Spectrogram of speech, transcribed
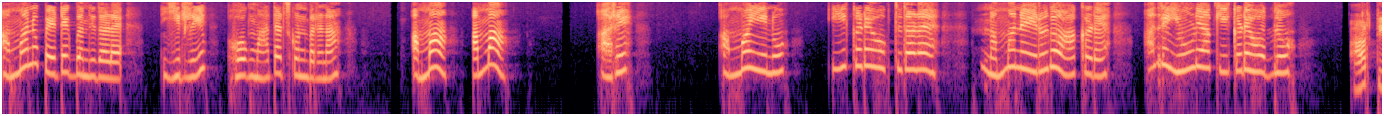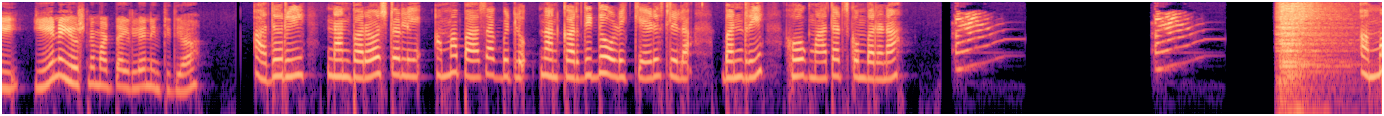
ಅಮ್ಮನೂ ಪೇಟೆಗೆ ಬಂದಿದ್ದಾಳೆ. ಇರ್ರಿ, ಹೋಗಿ ಮಾತಾಡ್ಸ್ಕೊಂಡು ಬರೋಣ. ಅಮ್ಮ ಅಮ್ಮ! ಅರೆ, ಅಮ್ಮ ಏನು? ಈ ಕಡೆ ಹೋಗ್ತಿದ್ದಾಳೆ. ನಮ್ಮನೆ ಇರೋದು ಆ ಕಡೆ. ಆದ್ರೆ ಇವಳು ಯಾಕೆ ಈ ಕಡೆ ಹೋದ್ಲು? ಆರ್ತಿ ಏನೇ ಯೋಚನೆ ಮಾಡ್ತಾ ಇಲ್ಲೇ ನಿಂತಿದ್ಯಾ? ಅದು ರೀ ನಾನು ಬರೋ ಅಷ್ಟರಲ್ಲಿ ಅಮ್ಮ ಪಾಸ್ ಆಗ್ಬಿಟ್ಲು. ನಾನು ಕರೆದಿದ್ದು ಅವಳಿಗೆ ಕೇಳಿಸ್ಲಿಲ್ಲ. ಬನ್ರಿ ಹೋಗಿ ಮಾತಾಡ್ಸ್ಕೊಂಬರೋಣ ಅಮ್ಮ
